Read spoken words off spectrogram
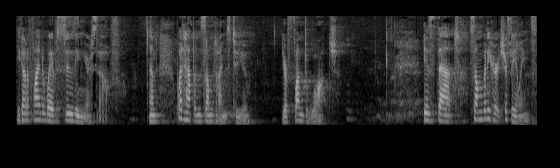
You got to find a way of soothing yourself. And what happens sometimes to you you're fun to watch is that somebody hurts your feelings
